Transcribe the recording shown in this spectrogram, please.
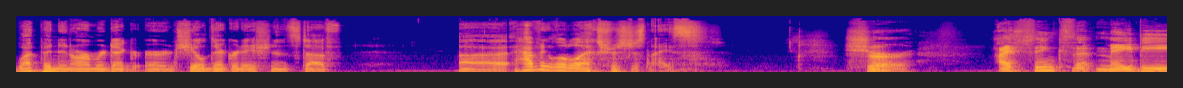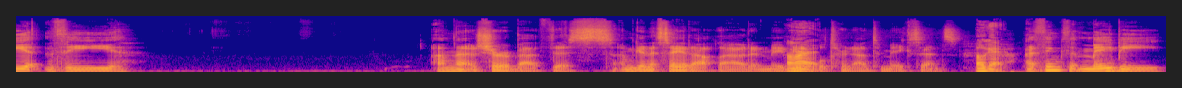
weapon and armor deg- or shield degradation and stuff, uh, having a little extra is just nice. Sure. I think that maybe the. I'm not sure about this. I'm going to say it out loud and maybe right. it will turn out to make sense. Okay. I think that maybe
